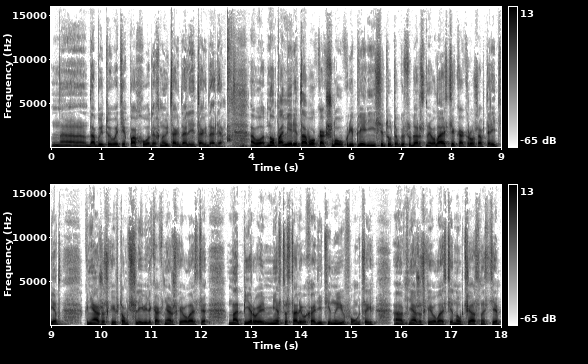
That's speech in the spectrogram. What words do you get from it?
добытую в этих походах, ну и так далее, и так далее. Вот. Но по мере того, как шло укрепление институтов государственной власти, как рос авторитет княжеской, в том числе и великокняжеской власти, на первое место стали выходить иные функции э, княжеской власти, ну, в частности,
